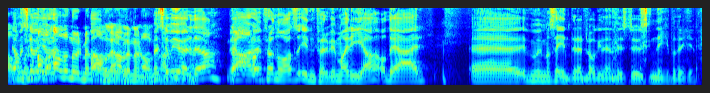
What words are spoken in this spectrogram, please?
Ja, men skal vi alle, gjøre det? alle nordmenn. Alle, Alle- alle nordmenn. Men skal vi gjøre det, da? da er det, fra nå av så innfører vi Maria, og det er eh, Vi må se internettloggen din hvis du sniker på trikken.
